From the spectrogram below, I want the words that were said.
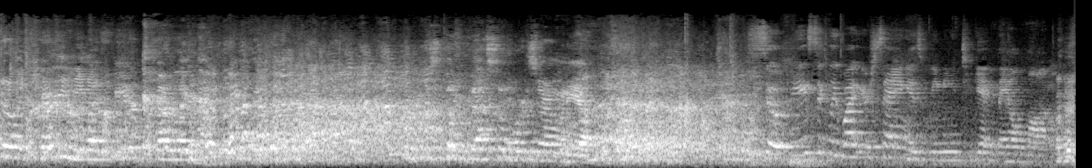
They're like carrying me, my feet are kind of like. This is the best award ceremony ever. So basically what you're saying is we need to get male models.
